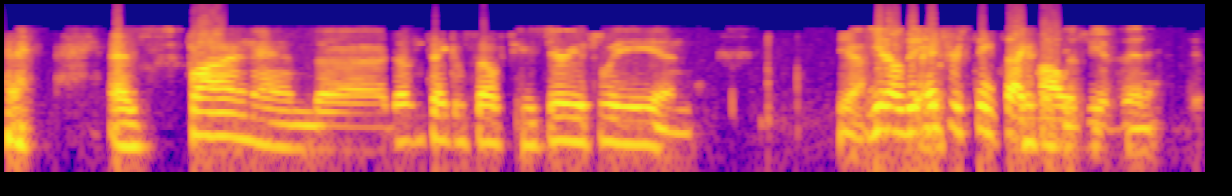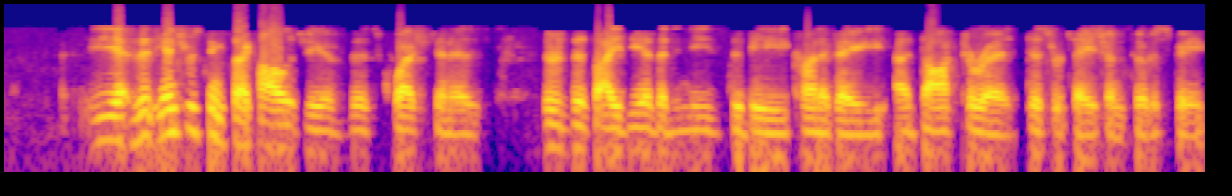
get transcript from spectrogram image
as fun and uh, doesn't take himself too seriously, and yeah. You know the I interesting psychology of this yeah, the interesting psychology of this question is there's this idea that it needs to be kind of a, a doctorate dissertation, so to speak,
